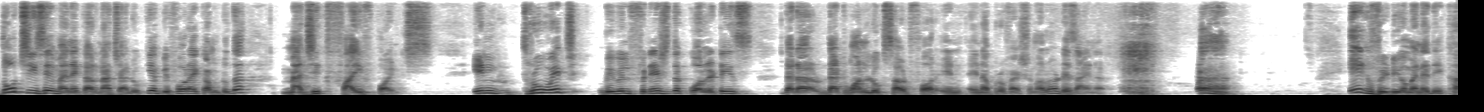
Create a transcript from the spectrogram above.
दो चीज़ें मैंने करना चालू किया before I come to the magic five points in through which we will finish the qualities that are that one looks out for in in a professional or designer. एक वीडियो मैंने देखा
